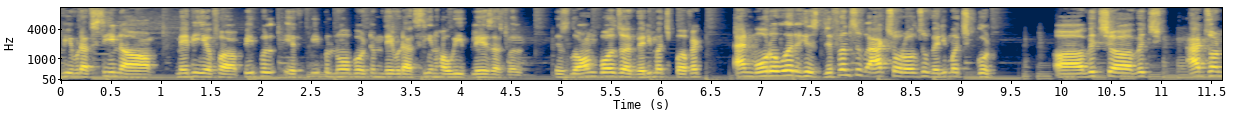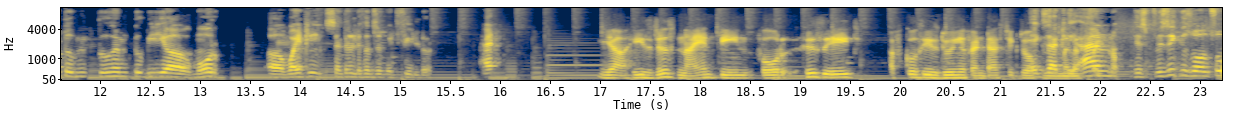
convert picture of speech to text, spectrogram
we would have seen maybe if people if people know about him they would have seen how he plays as well. His long balls are very much perfect, and moreover his defensive acts are also very much good, which which adds on to him, to him to be a more uh, vital central defensive midfielder. And yeah, he's just 19 for his age. Of course, he's doing a fantastic job. exactly MLS right and his physique is also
